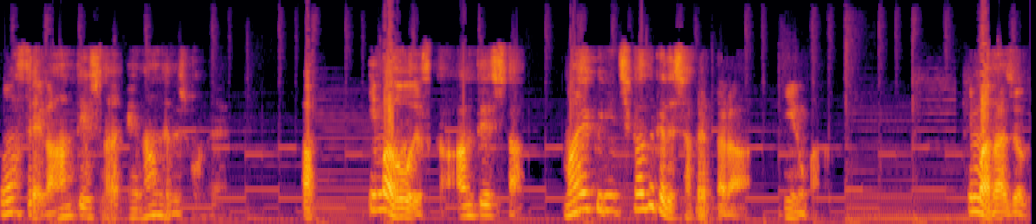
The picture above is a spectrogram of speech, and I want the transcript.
音声が安定しない？え、なんででしょうね？あ、今どうですか？安定した？マイクに近づけて喋ったらいいのかな？今大丈夫。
